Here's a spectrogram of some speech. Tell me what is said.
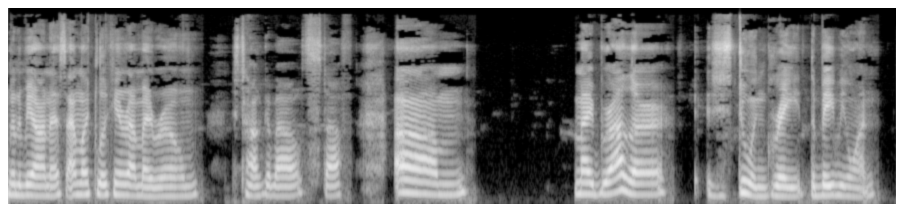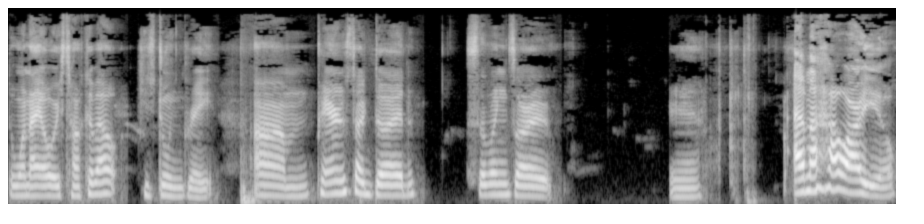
gonna be honest. I'm like looking around my room to talk about stuff. Um my brother is doing great, the baby one. The one I always talk about. He's doing great. Um parents are good. Siblings are yeah. Emma, how are you?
